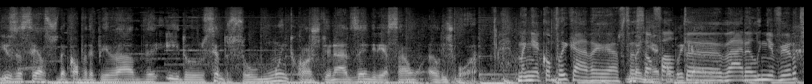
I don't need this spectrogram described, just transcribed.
e os acessos da Copa da Piedade e do Centro-Sul muito congestionados em direção a Lisboa. Manhã complicada é esta. Manhã Só falta complicada. dar a linha verde.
